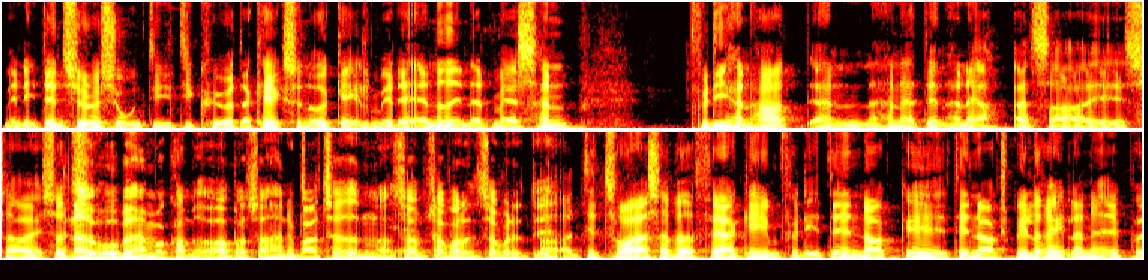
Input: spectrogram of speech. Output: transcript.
men i den situation, de, de kører, der kan jeg ikke se noget galt med det, andet end at Mads, han, fordi han, har, han, han er den, han er, altså, øh, så, så, Han havde håbet, at han var kommet op, og så har han jo bare taget den, og så, så, var, det, så var det det. og det tror jeg også har været fair game, fordi det er nok, øh, det er nok spillereglerne på,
